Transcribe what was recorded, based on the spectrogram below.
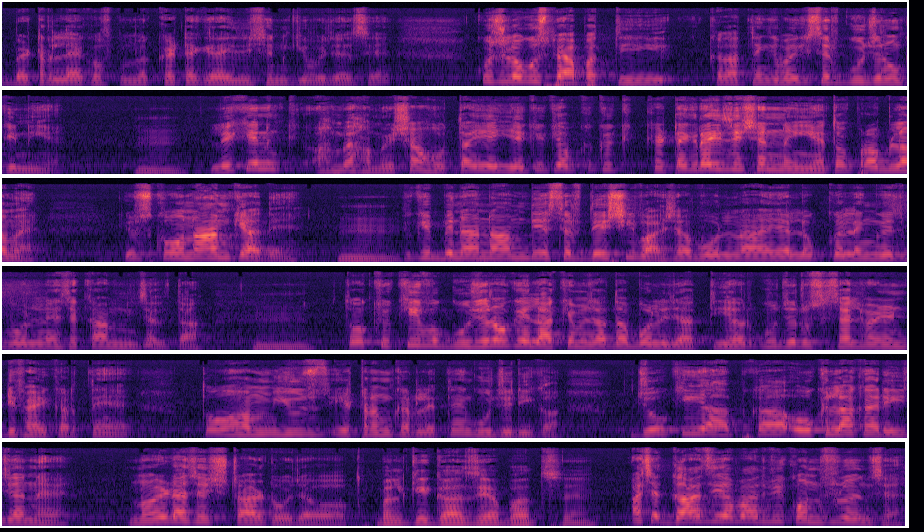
better lack of मतलब कैटेगराइजेशन की वजह से। कुछ लोग उस पर आपत्ति कराते हैं कि भाई सिर्फ़ गुजरों की नहीं है। हम्म, लेकिन हमें हमेशा होता यही है क्योंकि क्योंकि कैटेगराइजेशन नहीं है तो प्रॉब्लम है कि उसको नाम क्या दें। हम्म, क्योंकि बिना नाम दिए सिर्फ़ देशी भाषा बोलना या लोकल लैंग्वेज बोलने से काम नहीं चलता। तो क्योंकि वो गुजरों के इलाके में ज़्यादा बोली जाती है और गुजर उससे सेल्फ आइडेंटिफाई करते हैं तो हम यूज़ ये टर्म कर लेते हैं गुजरी का जो कि आपका ओखला का रीजन है। नोएडा से स्टार्ट हो जाओ आप। बल्कि गाजियाबाद से। अच्छा गाजियाबाद भी कॉन्फ्लुएंस है।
